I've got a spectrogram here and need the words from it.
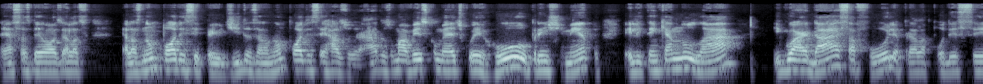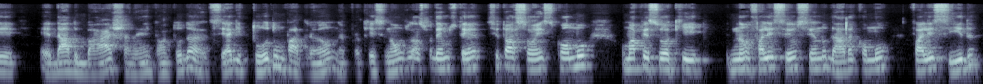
Né? Essas DOs, elas, elas não podem ser perdidas, elas não podem ser rasuradas. Uma vez que o médico errou o preenchimento, ele tem que anular e guardar essa folha para ela poder ser é, dado baixa, né? Então, é toda, segue todo um padrão, né? Porque senão nós podemos ter situações como uma pessoa que não faleceu sendo dada como falecida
